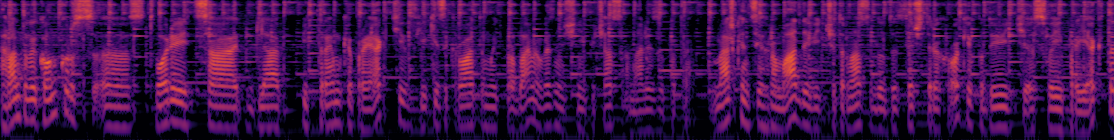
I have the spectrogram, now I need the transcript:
Грантовий конкурс е, створюється для підтримки проєктів, які закриватимуть проблеми, визначені під час аналізу потреб. Мешканці громади від 14 до 24 років подають е, свої проєкти.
